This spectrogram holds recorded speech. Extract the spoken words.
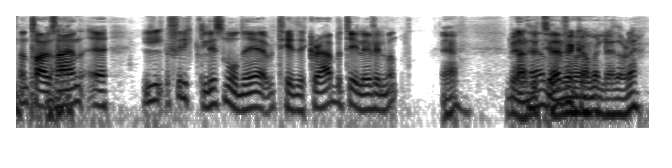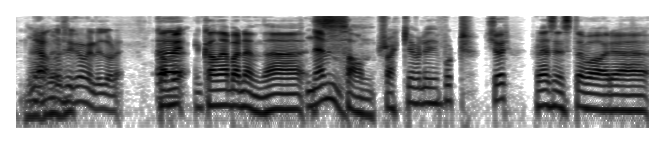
Men tar seg en eh, fryktelig snodig titty grab tidlig i filmen. ja. Det, Begynner det funka veldig dårlig. Ja, det han veldig dårlig. Kan, Eh, vi, kan jeg bare nevne nevn. soundtracket veldig fort? Kjør. For jeg syns det var eh,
